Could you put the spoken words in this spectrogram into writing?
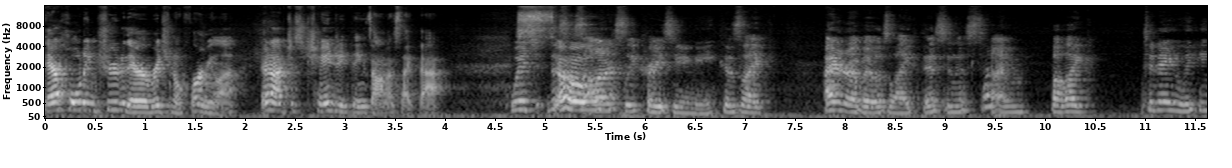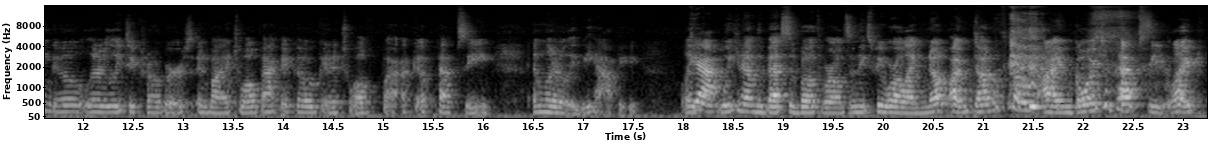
They're holding true to their original formula. They're not just changing things on us like that. Which this is honestly crazy to me because like I don't know if it was like this in this time, but like today we can go literally to Kroger's and buy a 12 pack of Coke and a 12 pack of Pepsi and literally be happy. Like Yeah. we can have the best of both worlds and these people are like, "Nope, I'm done with Coke. I am going to Pepsi." Like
